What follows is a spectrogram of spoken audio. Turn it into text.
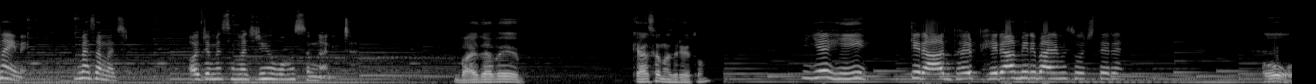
नहीं नहीं मैं समझ रही हूँ। और जो मैं समझ रही हूँ वो मैं सुनना नहीं चाहती। बाय द वे क्या समझ रही हो तुम? यही कि रात भर फिर आप मेरे बारे में सोचते रहे। ओ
